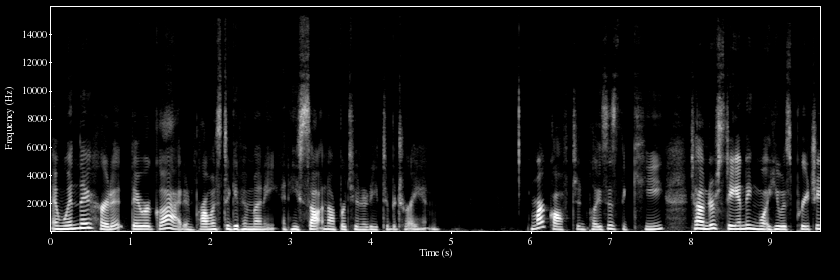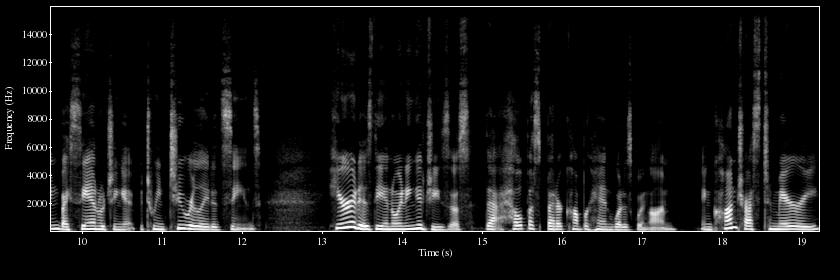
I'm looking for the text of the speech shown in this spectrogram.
And when they heard it, they were glad and promised to give him money, and he sought an opportunity to betray him. Mark often places the key to understanding what he was preaching by sandwiching it between two related scenes. Here it is the anointing of Jesus that help us better comprehend what is going on. In contrast to Mary,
